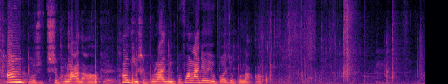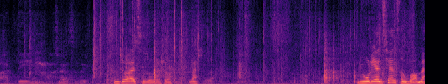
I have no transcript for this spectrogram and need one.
汤不是是不辣的啊对，汤底是不辣，你不放辣椒油包就不辣啊。我最爱吃这个。你就爱吃这个是吧？来，榴莲千层，宝贝，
